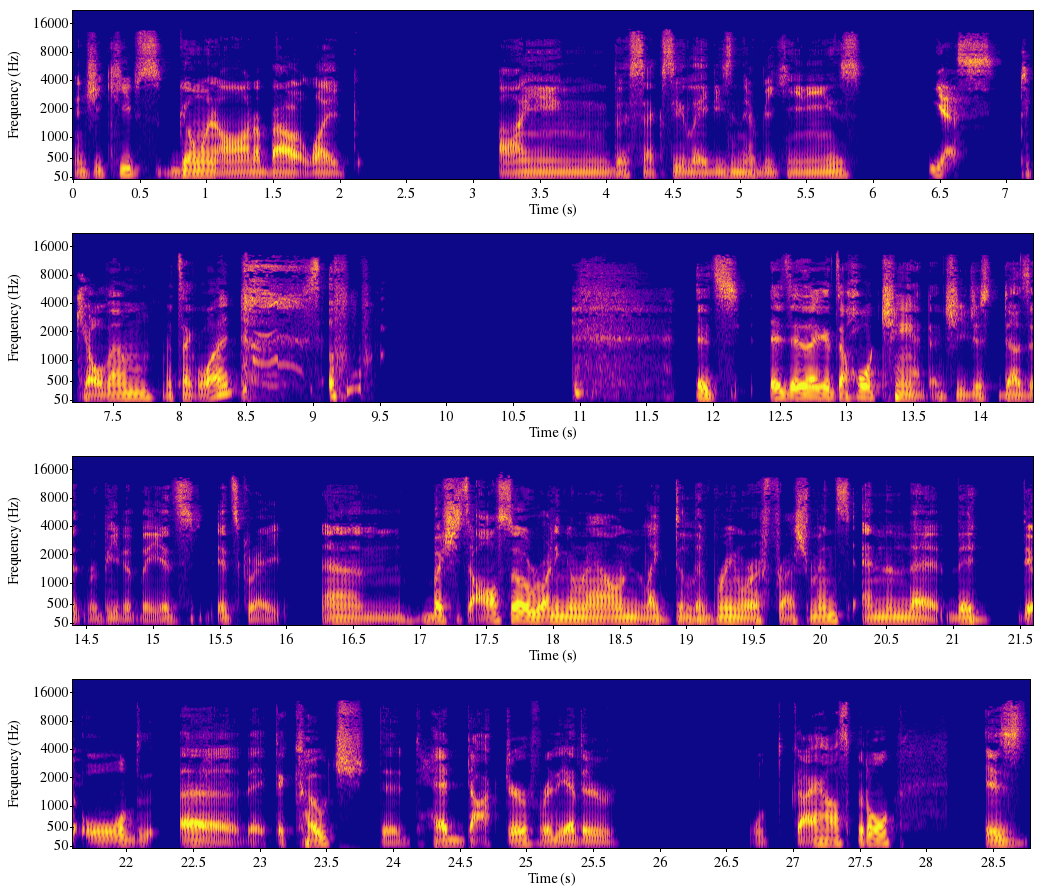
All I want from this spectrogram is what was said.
and she keeps going on about like eyeing the sexy ladies in their bikinis Yes. to kill them. It's like what? so, it's it's like it's a whole chant, and she just does it repeatedly. It's it's great. Um, but she's also running around like delivering refreshments, and then the the the old uh the, the coach, the head doctor for the other old guy hospital, is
